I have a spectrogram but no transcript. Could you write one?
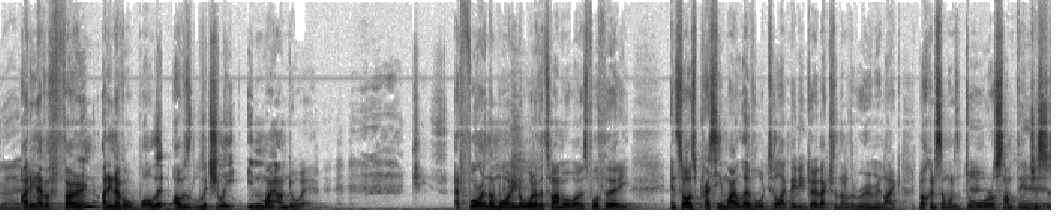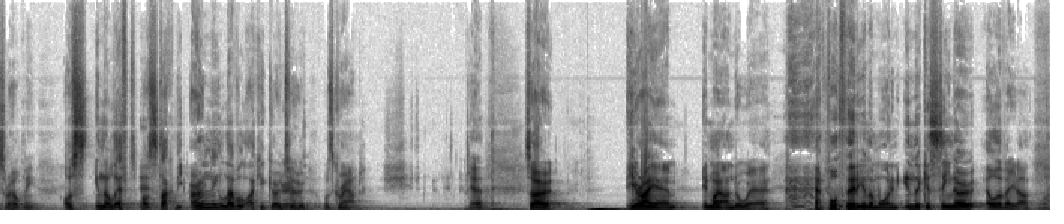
no. I didn't have a phone. I didn't have a wallet. I was literally in my underwear at four in the morning or whatever time it was, four thirty. And so I was pressing my level to like maybe go back to another room and like knock on someone's door or something just to sort of help me. I was in the lift. I was stuck. The only level I could go to was ground. Yeah. So here I am in my underwear at 4:30 in the morning in the casino elevator. Wow.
